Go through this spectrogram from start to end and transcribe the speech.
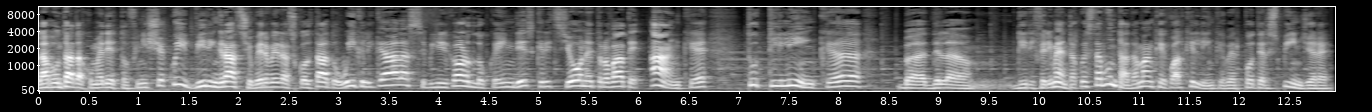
La puntata, come detto, finisce qui. Vi ringrazio per aver ascoltato Weekly Calas. Vi ricordo che in descrizione trovate anche tutti i link beh, del, di riferimento a questa puntata, ma anche qualche link per poter spingere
